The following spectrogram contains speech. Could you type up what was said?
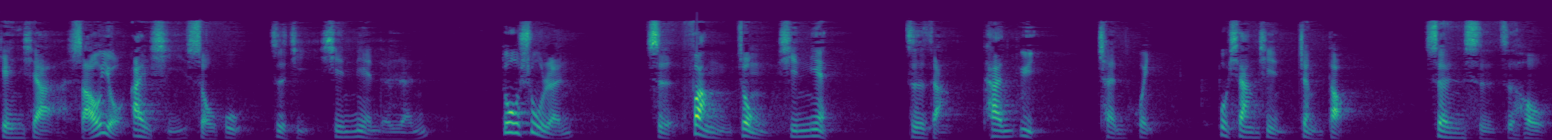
天下少有爱惜守护自己心念的人，多数人是放纵心念，滋长贪欲嗔恚，不相信正道，生死之后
